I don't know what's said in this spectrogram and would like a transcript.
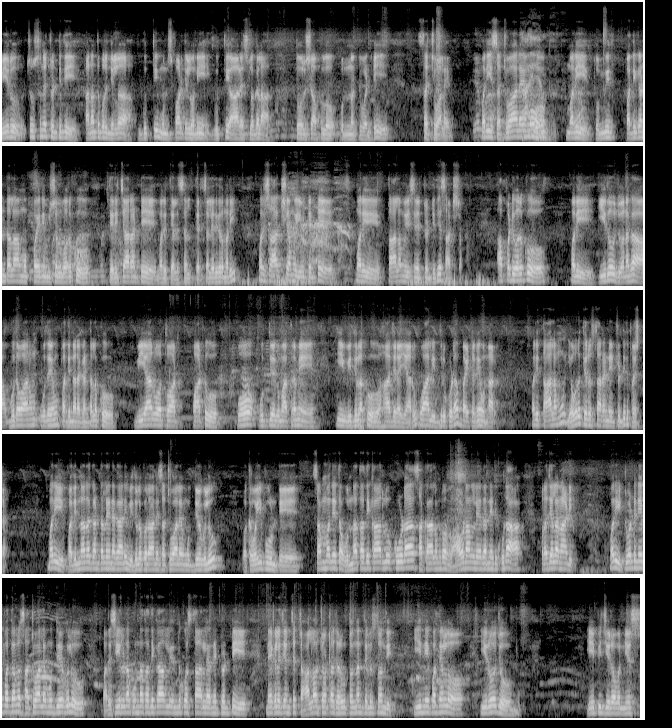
మీరు చూస్తున్నటువంటిది అనంతపురం జిల్లా గుత్తి మున్సిపాలిటీలోని గుత్తి ఆర్ఎస్లో గల తోలు షాపులో ఉన్నటువంటి సచివాలయం. మరి ఈ సచివాలయము మరి తొమ్మిది పది గంటల ముప్పై నిమిషాల వరకు తెరిచారంటే మరి తెరచ తెరచలేదు కదా మరి? మరి సాక్ష్యం ఏమిటంటే మరి తాళం వేసినటువంటిదే సాక్ష్యం. అప్పటి వరకు మరి ఈరోజు అనగా బుధవారం ఉదయం పదిన్నర గంటలకు విఆర్ఓతో పాటు ఓ ఉద్యోగి మాత్రమే ఈ విధులకు హాజరయ్యారు. వాళ్ళిద్దరూ కూడా బయటనే ఉన్నారు. మరి తాళము ఎవరు తెరుస్తారనేటువంటిది ప్రశ్న. మరి పదిన్నర గంటలైనా కానీ విధులకు రాని సచివాలయం ఉద్యోగులు ఒకవైపు ఉంటే సంబంధిత ఉన్నతాధికారులు కూడా సకాలంలో రావడం లేదనేది కూడా ప్రజల నాడి. మరి ఇటువంటి నేపథ్యంలో సచివాలయం ఉద్యోగులు పరిశీలనకు ఉన్నతాధికారులు ఎందుకు వస్తారులే అనేటువంటి నెగ్లిజెన్స్ చాలా చోట్ల జరుగుతుందని తెలుస్తోంది. ఈ నేపథ్యంలో ఈరోజు ఏపీ జీరో వన్ న్యూస్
